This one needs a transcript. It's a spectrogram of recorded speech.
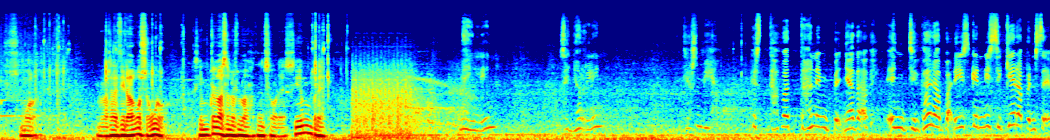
Pues mola. ¿Me vas a decir algo? Seguro. Siempre lo hacen los, los ascensores. Siempre. Maylin, señor Lin. Dios mío, estaba tan empeñada en llegar a París que ni siquiera pensé.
